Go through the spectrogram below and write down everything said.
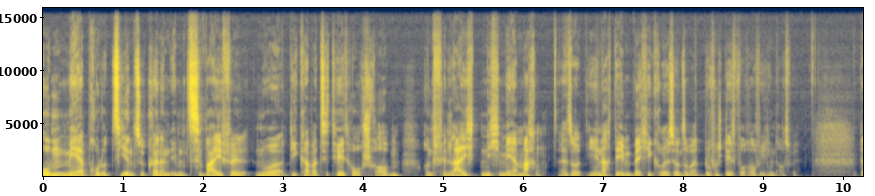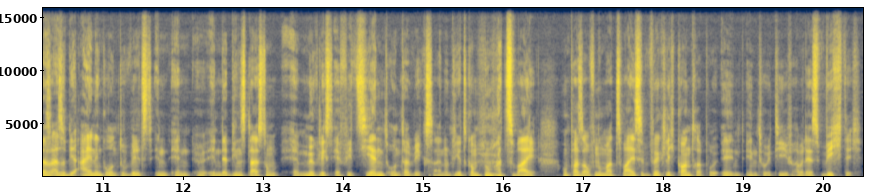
um mehr produzieren zu können, im Zweifel nur die Kapazität hochschrauben und vielleicht nicht mehr machen. Also je nachdem, welche Größe und so weiter. Du verstehst, worauf ich hinaus will. Das ist also der eine Grund. Du willst in, in, in der Dienstleistung äh, möglichst effizient unterwegs sein. Und jetzt kommt Nummer zwei. Und pass auf, Nummer zwei ist wirklich kontraintuitiv, aber der ist wichtig.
